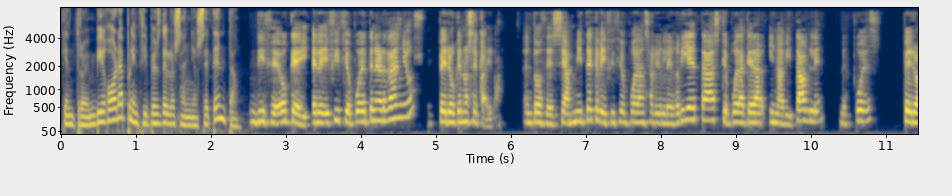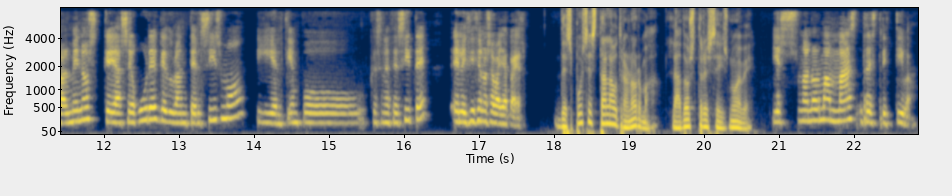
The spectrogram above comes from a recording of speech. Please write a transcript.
que entró en vigor a principios de los años 70. Dice, ok, el edificio puede tener daños, pero que no se caiga. Entonces, se admite que el edificio puedan salirle grietas, que pueda quedar inhabitable después, pero al menos que asegure que durante el sismo y el tiempo que se necesite, el edificio no se vaya a caer. Después está la otra norma, la 2369. Y es una norma más restrictiva.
